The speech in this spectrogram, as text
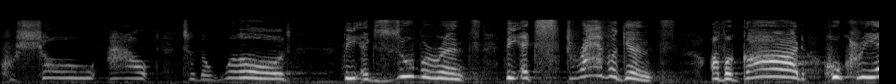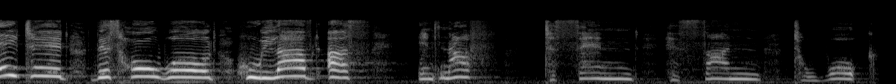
who show out to the world the exuberance, the extravagance of a God who created this whole world, who loved us enough to send his son to walk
